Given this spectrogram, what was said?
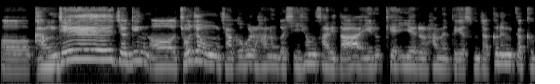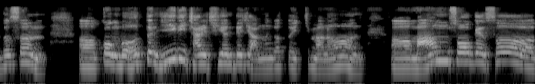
어, 강제적인 어, 조정 작업을 하는 것이 형살이다 이렇게 이해를 하면 되겠습니다. 그러니까 그것은 어, 꼭 뭐 어떤 일이 잘 지연되지 않는 것도 있지만은 어, 마음 속에서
